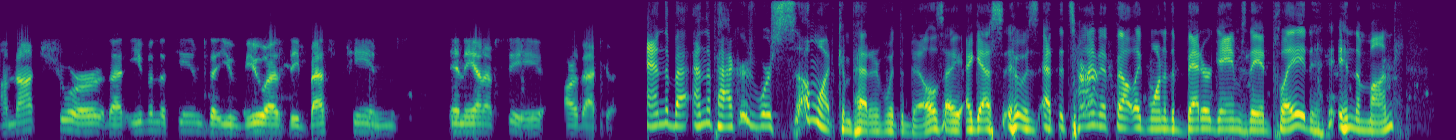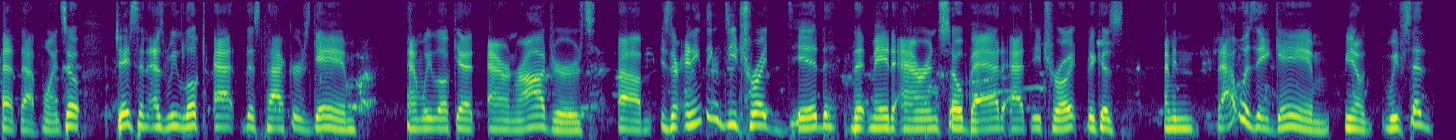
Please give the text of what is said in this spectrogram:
I'm not sure that even the teams that you view as the best teams in the NFC are that good. And the and the Packers were somewhat competitive with the Bills. I, I guess it was at the time it felt like one of the better games they had played in the month at that point. So, Jason, as we look at this Packers game, and we look at Aaron Rodgers, um, is there anything Detroit did that made Aaron so bad at Detroit? Because, I mean, that was a game, you know, we've said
